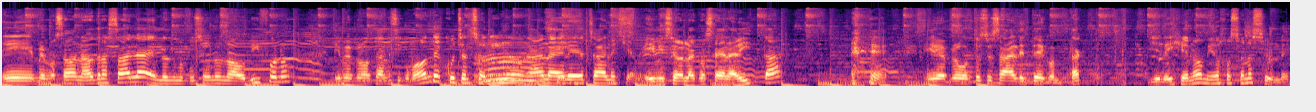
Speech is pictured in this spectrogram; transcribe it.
eh, me pasaban a otra sala en donde me pusieron unos audífonos y me preguntaban así como, ¿dónde escucha el sonido? Ah, a la sí. derecha, a la izquierda. Y me hicieron la cosa de la vista y me preguntó si usaba lente de contacto. Y yo le dije, no, mis ojos son azules.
